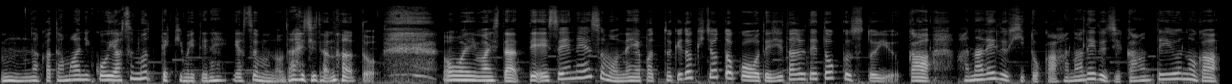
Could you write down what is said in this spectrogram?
うん、なんかたまにこう休むって決めてね休むの大事だなと思いました。で SNS もねやっぱ時々ちょっとこうデジタルデトックスというか離れる日とか離れる時間っていうのが、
